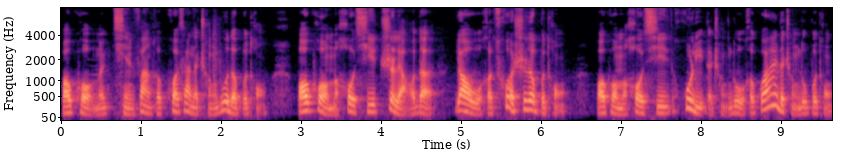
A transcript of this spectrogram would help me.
包括我们侵犯和扩散的程度的不同，包括我们后期治疗的药物和措施的不同。包括我们后期护理的程度和关爱的程度不同，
